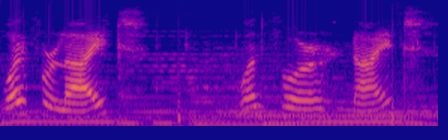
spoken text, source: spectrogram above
one for light, one for night.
